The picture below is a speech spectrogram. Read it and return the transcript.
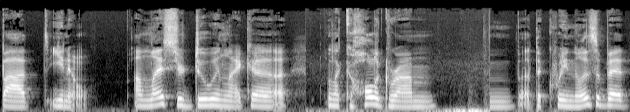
But you know, unless you're doing like a like a hologram but the Queen Elizabeth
